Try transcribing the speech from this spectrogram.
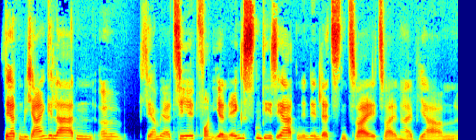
Sie hatten mich eingeladen. Äh, sie haben mir erzählt von ihren Ängsten, die sie hatten in den letzten zwei, zweieinhalb Jahren.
